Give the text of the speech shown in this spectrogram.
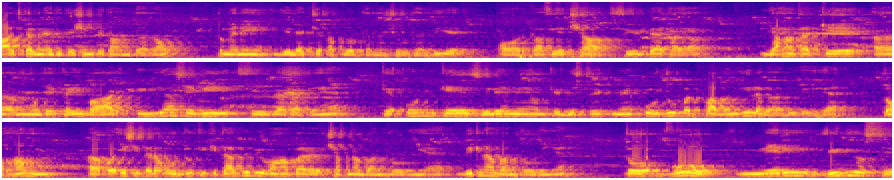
आजकल मैं एजुकेशन पे काम कर रहा हूँ तो मैंने ये लेक्चर अपलोड करने शुरू कर दिए और काफ़ी अच्छा फीडबैक आया। यहाँ तक कि मुझे कई बार इंडिया से भी फीडबैक आते हैं कि उनके ज़िले में, उनके डिस्ट्रिक्ट में उर्दू पर पाबंदी लगा दी गई है तो हम और इसी तरह उर्दू की किताबें भी वहाँ पर छपना बंद हो गई हैं, बिकना बंद हो गई हैं। तो वो मेरी वीडियो से,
